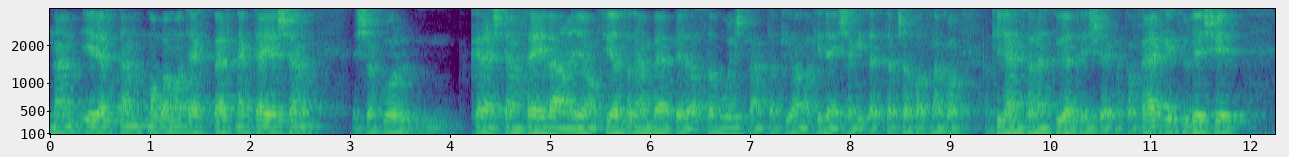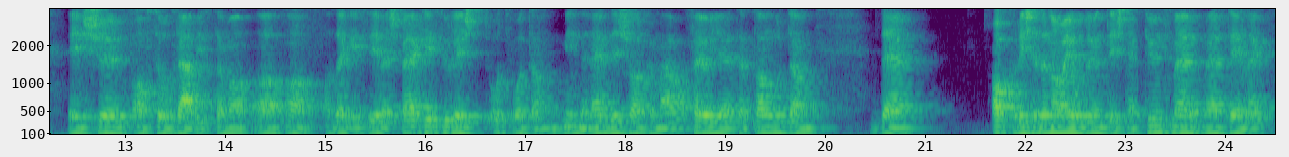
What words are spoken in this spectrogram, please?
nem éreztem magamat expertnek teljesen, és akkor kerestem fejvel egy olyan fiatalember, például a Szabó Istvánt, aki annak idején segítette a csapatnak a, a 90-es születéseknek a felkészülését, és abszolút rábíztam a, a, a, az egész éves felkészülést, ott voltam minden edzés alkalmával, felügyeltem, tanultam, de akkor is ez a nagyon jó döntésnek tűnt, mert, mert tényleg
